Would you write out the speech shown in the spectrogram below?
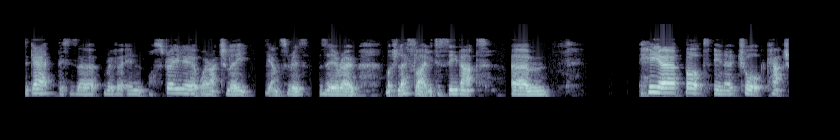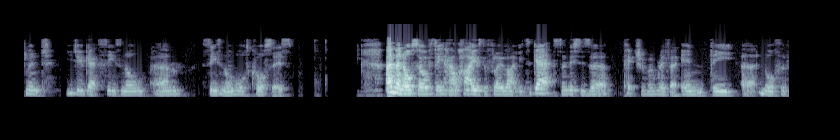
to get? This is a river in Australia where actually the answer is zero, much less likely to see that um, here, but in a chalk catchment, you do get seasonal um, seasonal watercourses. And then also obviously how high is the flow likely to get. So this is a picture of a river in the uh, north of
